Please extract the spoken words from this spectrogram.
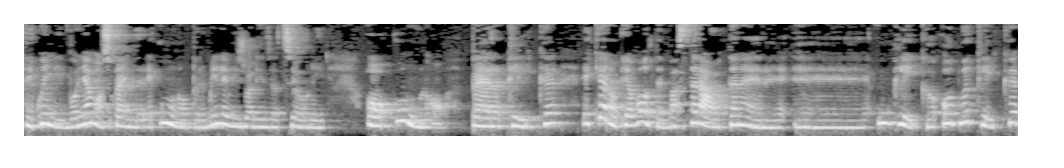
e quindi vogliamo spendere uno per mille visualizzazioni o uno per click, è chiaro che a volte basterà ottenere eh, un click o due click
